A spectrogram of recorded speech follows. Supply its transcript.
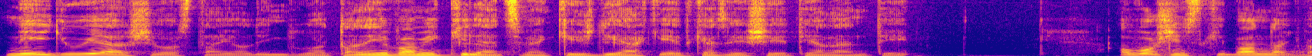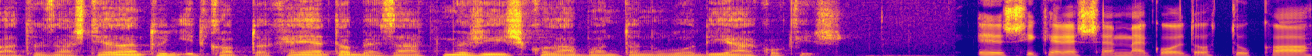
Négy új első osztályjal indul a tanév, ami 90 kisdiák érkezését jelenti. A Vosinszkiban nagy változást jelent, hogy itt kaptak helyet a bezárt mözsi iskolában tanuló diákok is sikeresen megoldottuk a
